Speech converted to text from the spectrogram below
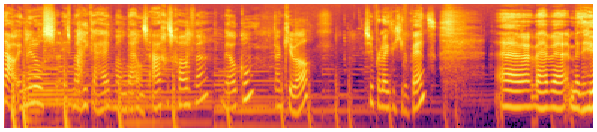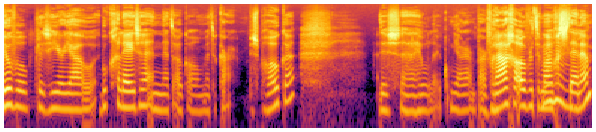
Nou, inmiddels is Marika Heijman bij ons aangeschoven. Welkom. Dankjewel. Superleuk dat je er bent. Uh, we hebben met heel veel plezier jouw boek gelezen en net ook al met elkaar besproken. Dus uh, heel leuk om jou daar een paar vragen over te mogen mm -hmm. stellen.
